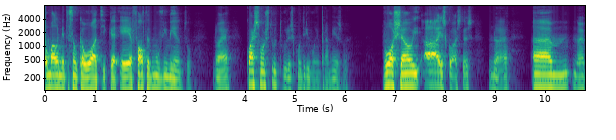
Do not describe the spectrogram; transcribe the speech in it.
uma alimentação caótica, é a falta de movimento, não é? Quais são as estruturas que contribuem para a mesma? Vou ao chão e, ai, as costas, não é? Um, não é?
